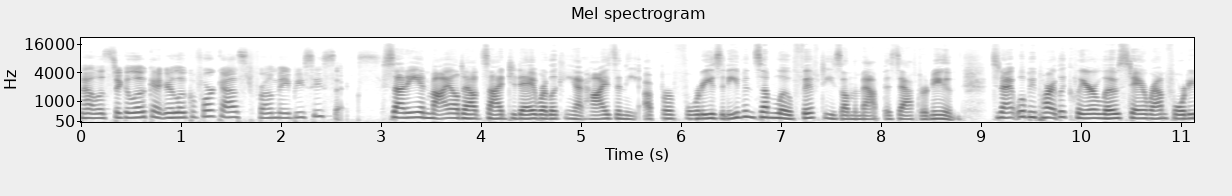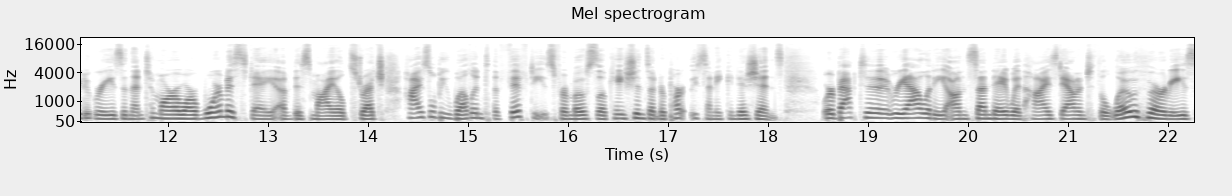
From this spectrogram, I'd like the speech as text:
Now let's take a look at your local forecast from ABC6. Sunny and mild outside today. We're looking at highs in the upper 40s and even some low 50s on the map this afternoon. Tonight will be partly clear, lows stay around 40 degrees, and then tomorrow, our warmest day of this mild stretch. Highs will be well into the 50s for most locations under partly sunny conditions. We're back to reality on Sunday with highs down into the low 30s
